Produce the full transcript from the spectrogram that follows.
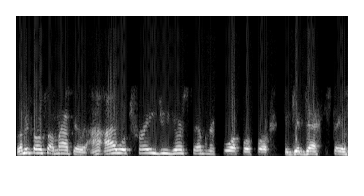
let me throw something out there. I, I will trade you your seven and four for, for to get Jackson State a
